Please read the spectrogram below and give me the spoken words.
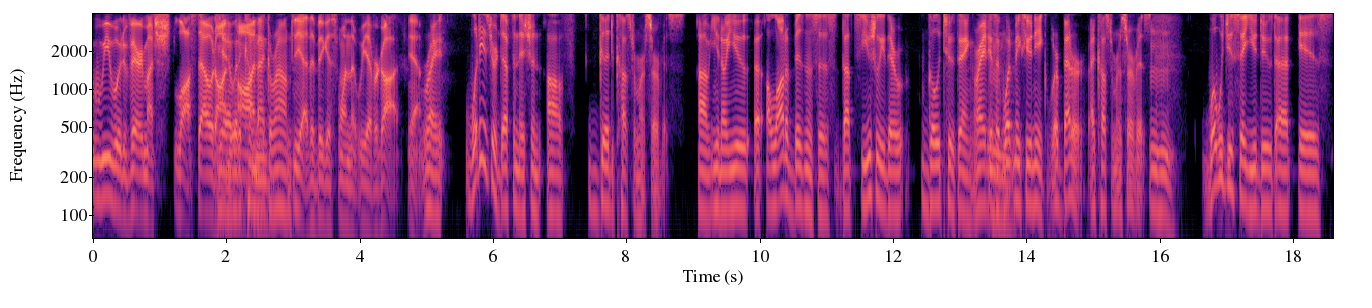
we would have very much lost out on. Yeah, would have come back around. Yeah, the biggest one that we ever got. Yeah, right. What is your definition of good customer service? Um, you know, you a lot of businesses that's usually their go-to thing, right? It's mm-hmm. like what makes you unique. We're better at customer service. Mm-hmm. What would you say you do that is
